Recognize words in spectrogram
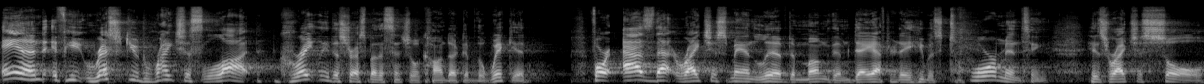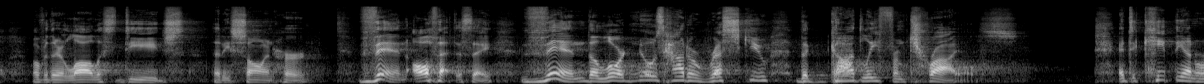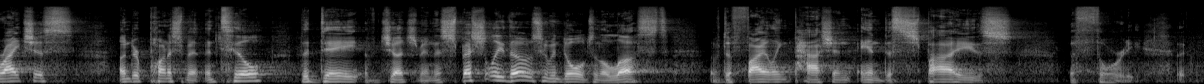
and if he rescued righteous Lot, greatly distressed by the sensual conduct of the wicked, for as that righteous man lived among them day after day, he was tormenting his righteous soul over their lawless deeds that he saw and heard. Then, all that to say, then the Lord knows how to rescue the godly from trials and to keep the unrighteous under punishment until the day of judgment, especially those who indulge in the lust of defiling passion and despise authority.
